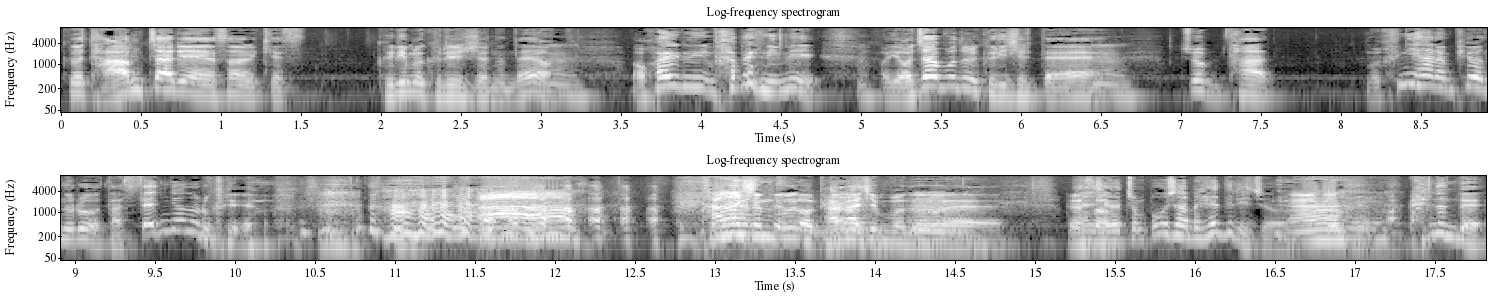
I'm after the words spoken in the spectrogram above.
그 다음 자리에서 이렇게 그림을 그려주셨는데요. 음. 어, 화백님, 화백님이 여자분을 그리실 때 좀다 음. 뭐 흔히 하는 표현으로 다 센 년으로 그래요. 아, 강하신 분. 어, 강하신 분으로. 음. 예. 그래서 제가 좀 뽀샵을 해드리죠. 아. 아, 했는데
